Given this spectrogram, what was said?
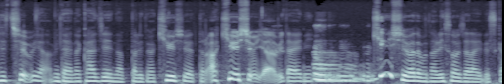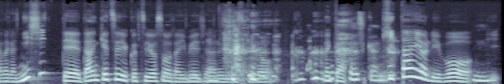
じ中部やみたいな感じになったりとか九州やったらあ九州やみたいに、うんうんうん九州はでもなりそうじゃないですかなんか西って団結力強そうなイメージあるんですけど なんか。北よりも、うんい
